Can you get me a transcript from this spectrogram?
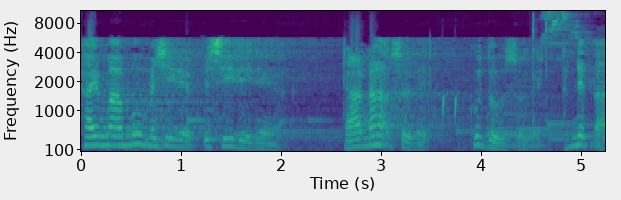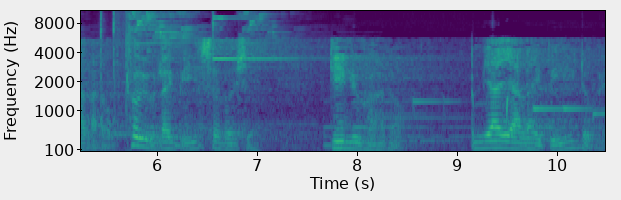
ခိုင်မာမှုမရှိတဲ့ပစ္စည်းတွေတဲ့ကဒါနဆိုတဲ့ ကုသိုလ်ဆိုတဲ့အနှစ်သာရကိုထုတ်ယူလိုက်ပြီဆိုလို့ရှိရင်ဒီလူဟာတော့အများရလိုက်ပြီလို့ပဲ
